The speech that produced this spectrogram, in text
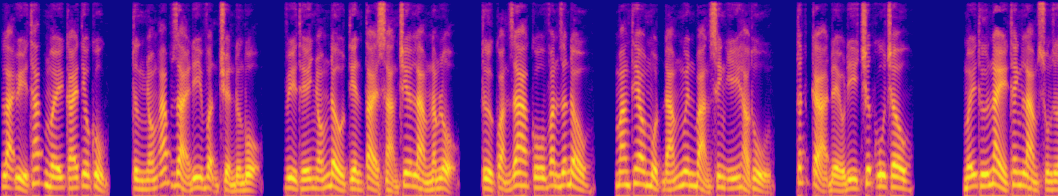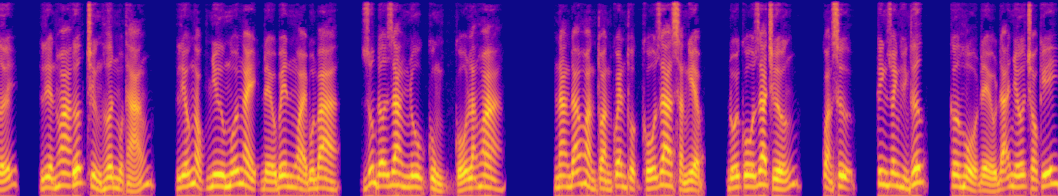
lại ủy thác mấy cái tiêu cục, từng nhóm áp giải đi vận chuyển đường bộ, vì thế nhóm đầu tiên tài sản chia làm năm lộ, từ quản gia cố văn dẫn đầu, mang theo một đám nguyên bản sinh ý hảo thủ, tất cả đều đi trước U Châu. Mấy thứ này thanh làm xuống dưới, liền hoa ước chừng hơn một tháng, Liễu Ngọc Như mỗi ngày đều bên ngoài bôn ba, giúp đỡ Giang Nhu cùng cố lãng hoa. Nàng đã hoàn toàn quen thuộc cố gia sản nghiệp, đối cố gia trướng, quản sự, kinh doanh hình thức, cơ hồ đều đã nhớ cho kỹ.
